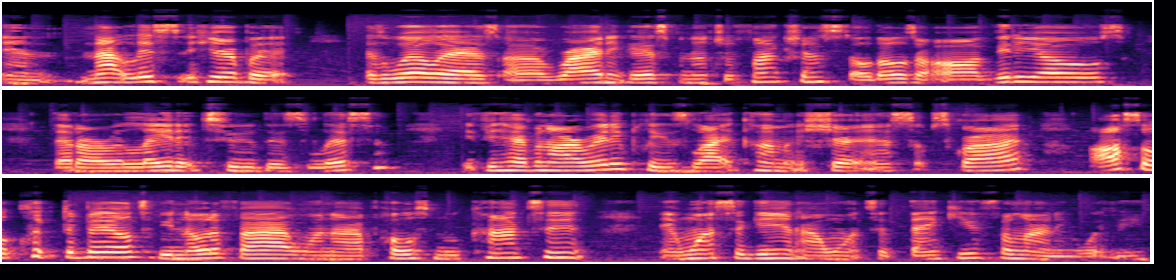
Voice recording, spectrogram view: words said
and not listed here, but as well as uh, writing exponential functions. So those are all videos that are related to this lesson. If you haven't already, please like, comment, share, and subscribe. Also, click the bell to be notified when I post new content. And once again, I want to thank you for learning with me.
